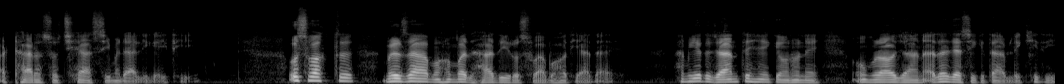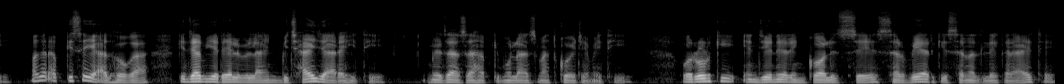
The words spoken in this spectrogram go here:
1886 में डाली गई थी। उस वक्त मिर्ज़ा मोहम्मद हादी रसवा बहुत याद आए। हम ये तो जानते हैं कि उन्होंने उमराव जान अदर जैसी किताब लिखी थी, मगर अब किसे याद होगा कि जब ये रेलवे लाइन बिछाई जा रही थी, मिर्ज़ा साहब की मुलाजमत कोयटे में थी। वो रुड़की इंजीनियरिंग कॉलेज से सर्वेयर की सनद लेकर आए थे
